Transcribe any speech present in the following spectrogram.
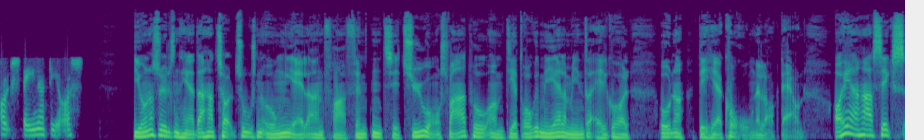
folks vaner det også. I undersøgelsen her, der har 12.000 unge i alderen fra 15 til 20 år svaret på, om de har drukket mere eller mindre alkohol under det her corona-lockdown. Og her har 6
